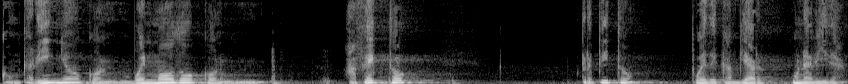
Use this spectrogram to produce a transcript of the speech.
con cariño, con buen modo, con afecto, repito, puede cambiar una vida.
